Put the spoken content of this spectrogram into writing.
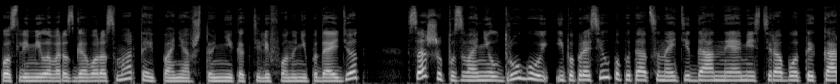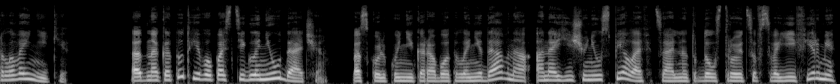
После милого разговора с Мартой, поняв, что Ника к телефону не подойдет, Саша позвонил другу и попросил попытаться найти данные о месте работы Карловой Ники. Однако тут его постигла неудача. Поскольку Ника работала недавно, она еще не успела официально трудоустроиться в своей фирме,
